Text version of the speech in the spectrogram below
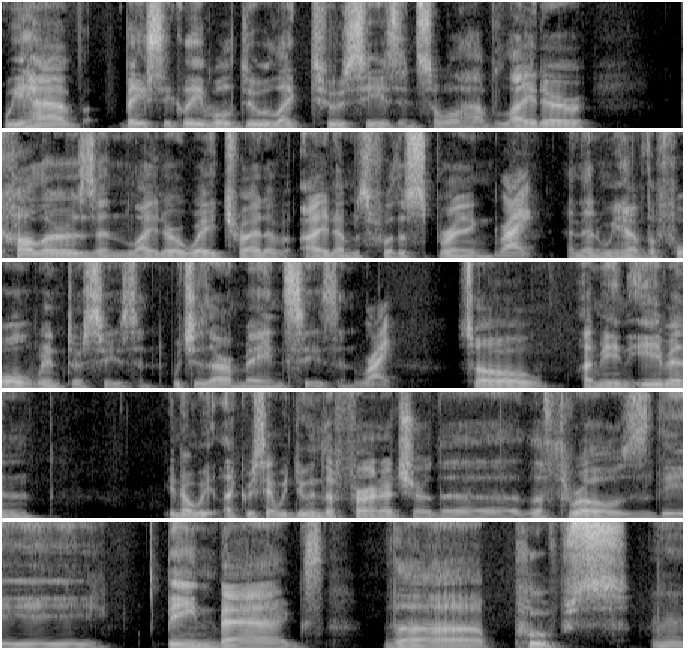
we have basically we'll do like two seasons. So we'll have lighter colors and lighter weight try to items for the spring. Right. And then we have the fall winter season, which is our main season. Right. So I mean, even you know, we like we said, we're doing the furniture, the the throws, the bean bags, the poofs. Mm-hmm.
